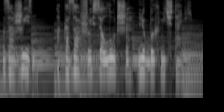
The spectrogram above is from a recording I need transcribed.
за жизнь, оказавшуюся лучше любых мечтаний.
